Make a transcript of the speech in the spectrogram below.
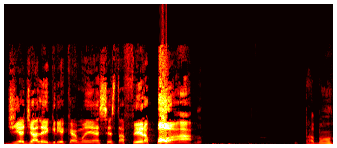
dia de alegria, que amanhã é sexta-feira, porra! Tá bom.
